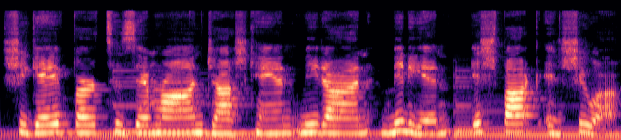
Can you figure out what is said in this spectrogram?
She gave birth to Zimran, Joshkan, Medan, Midian, Ishbak, and Shua.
